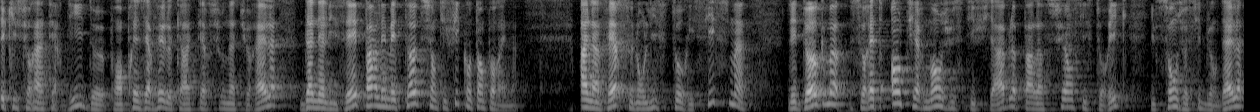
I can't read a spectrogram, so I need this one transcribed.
et qu'il serait interdit, de, pour en préserver le caractère surnaturel, d'analyser par les méthodes scientifiques contemporaines. A l'inverse, selon l'historicisme, les dogmes seraient entièrement justifiables par la science historique. Ils sont, je cite Blondel,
